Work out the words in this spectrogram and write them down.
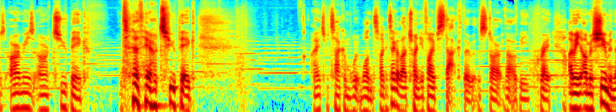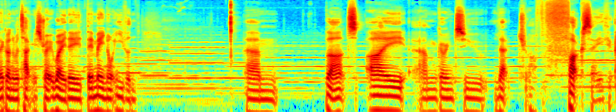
Those armies are too big. they are too big. I need to attack them all at once. If I can take out that 25 stack, though, at the start, that would be great. I mean, I'm assuming they're going to attack me straight away. They, they may not even. Um, but I am going to let... Oh, for fuck's sake.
